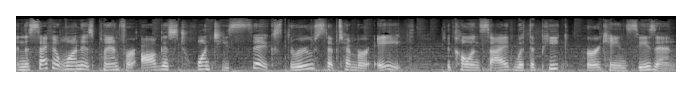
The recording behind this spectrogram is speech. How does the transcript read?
and the second one is planned for August 26th through September 8th to coincide with the peak hurricane season.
